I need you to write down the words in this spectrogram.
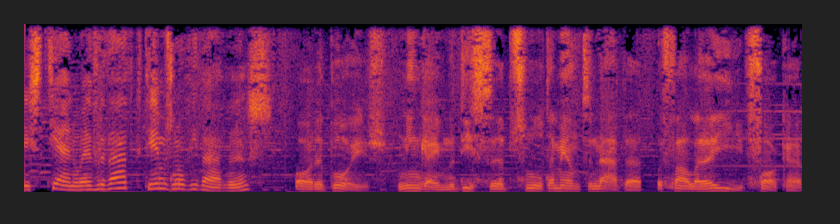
Cristiano, é verdade que temos novidades? Ora pois, ninguém me disse absolutamente nada. Fala aí, foca.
